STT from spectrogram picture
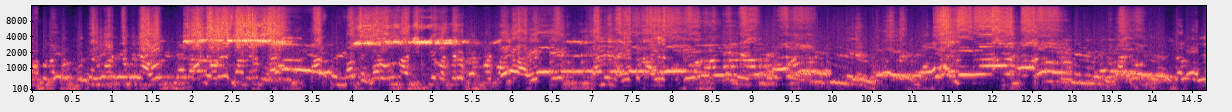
आपण आपण मुद्दा मार्गामध्ये आहोत अधिक जे बंजारा समाज आहेत ते सामील झाल्याचं पाहिलं समाज बांधव जे आहेत ते या मोर्चामध्ये सामील झालेले आपल्याला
